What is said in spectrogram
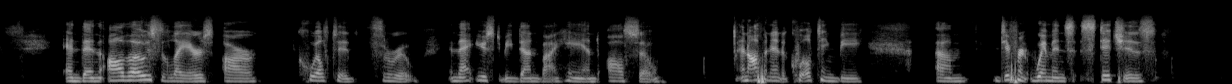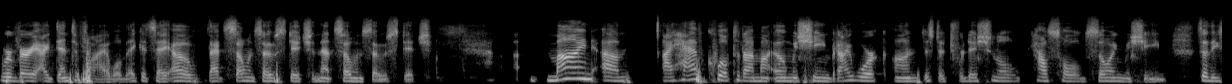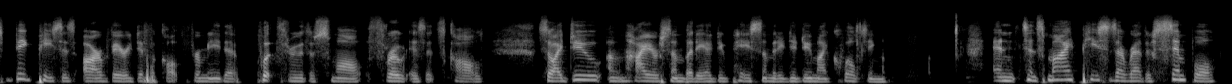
And then all those layers are quilted through and that used to be done by hand also. And often in a quilting bee um, different women's stitches were very identifiable. They could say oh that's so and so stitch and that's so and so stitch. Uh, mine um, I have quilted on my own machine, but I work on just a traditional household sewing machine. So these big pieces are very difficult for me to put through the small throat, as it's called. So I do um, hire somebody, I do pay somebody to do my quilting. And since my pieces are rather simple,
